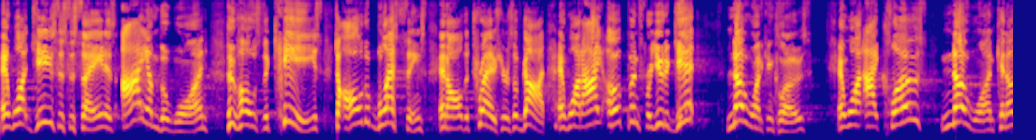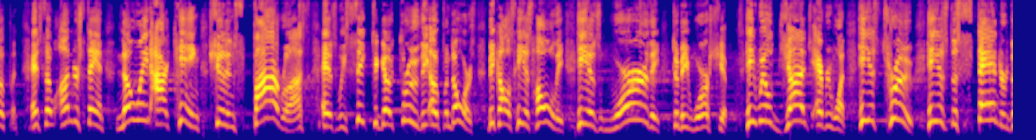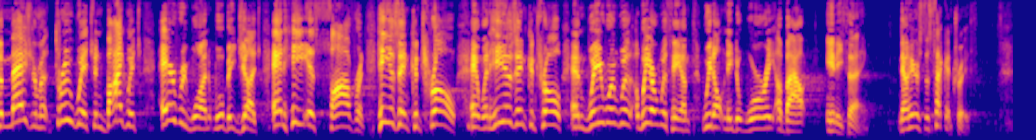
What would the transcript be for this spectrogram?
And what Jesus is saying is, I am the one who holds the keys to all the blessings and all the treasures of God. And what I open for you to get, no one can close. And what I close, no one can open. And so understand, knowing our King should inspire us as we seek to go through the open doors because He is holy. He is worthy to be worshiped. He will judge everyone. He is true. He is the standard, the measurement through which and by which everyone will be judged. And He is sovereign. He is in control. And when He is in control and we, were with, we are with Him, we don't need to worry about anything. Now, here's the second truth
